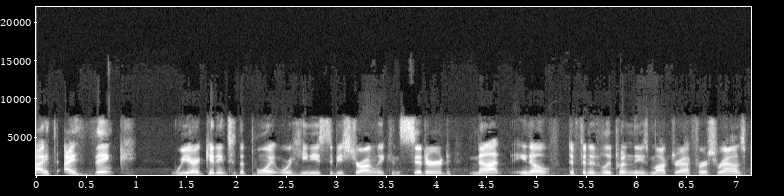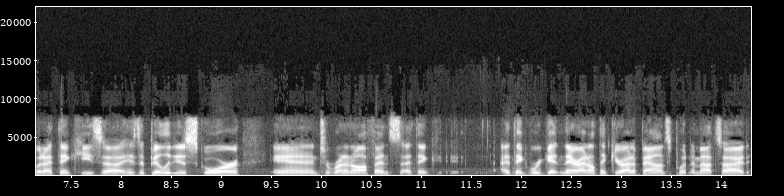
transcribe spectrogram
I, I think we are getting to the point where he needs to be strongly considered. Not, you know, definitively put in these mock draft first rounds, but I think he's uh, his ability to score and to run an offense. I think, I think we're getting there. I don't think you're out of bounds putting him outside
